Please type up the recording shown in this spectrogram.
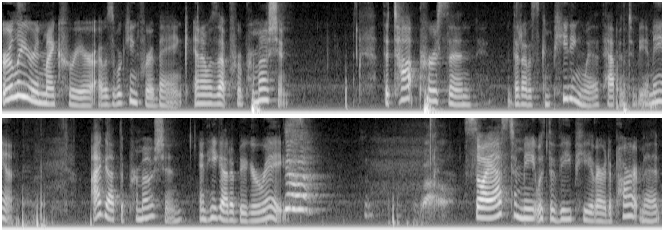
Earlier in my career, I was working for a bank and I was up for a promotion. The top person that I was competing with happened to be a man. I got the promotion and he got a bigger raise. Wow. So I asked to meet with the VP of our department,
